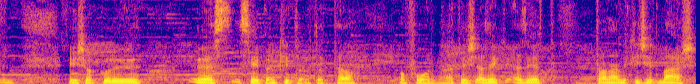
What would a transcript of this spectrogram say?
nem, és akkor ő, ő ezt szépen kitöltötte a, a formát, és ezért, ezért talán kicsit más,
